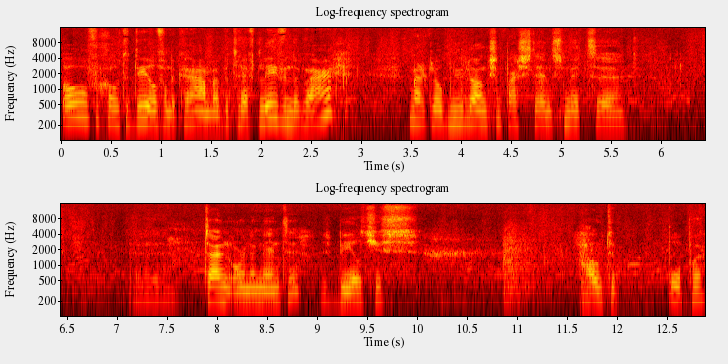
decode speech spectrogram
overgrote deel van de kramen betreft levende waar. Maar ik loop nu langs een paar stands met uh, tuinornamenten. Dus beeldjes, houten poppen.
